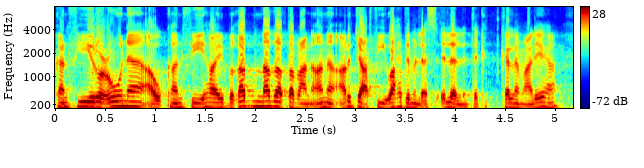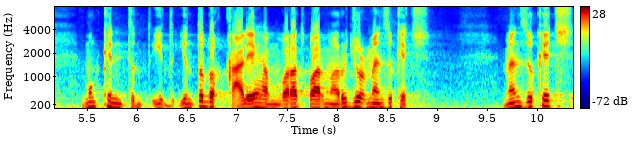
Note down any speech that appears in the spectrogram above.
كان في رعونة أو كان في هاي بغض النظر طبعا أنا أرجع في واحدة من الأسئلة اللي أنت كنت تتكلم عليها. ممكن ينطبق عليها مباراة بارما رجوع منزوكيتش منزوكيتش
